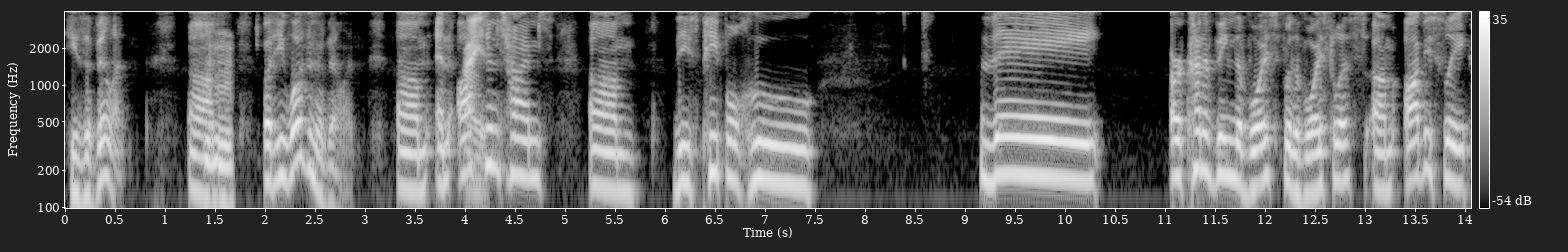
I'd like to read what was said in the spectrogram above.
He's a villain, um, but he wasn't a villain. Um, and Right. oftentimes, um, these people who they are kind of being the voice for the voiceless. Um, obviously,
